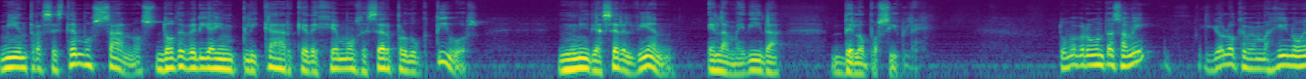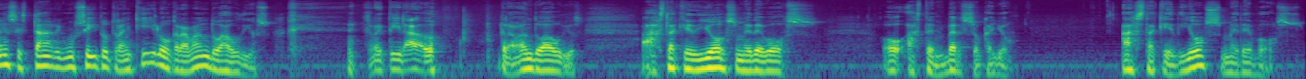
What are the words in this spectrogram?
mientras estemos sanos, no debería implicar que dejemos de ser productivos ni de hacer el bien en la medida de lo posible. Tú me preguntas a mí, y yo lo que me imagino es estar en un sitio tranquilo grabando audios, retirado grabando audios, hasta que Dios me dé voz, o hasta en verso cayó, hasta que Dios me dé voz.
